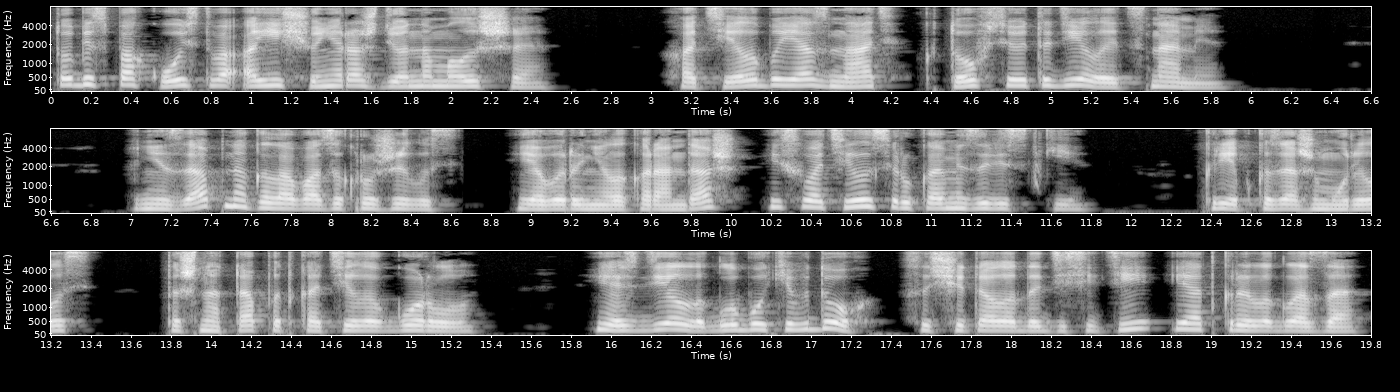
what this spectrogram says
то беспокойство о еще нерожденном малыше. Хотела бы я знать, кто все это делает с нами. Внезапно голова закружилась. Я выронила карандаш и схватилась руками за виски. Крепко зажмурилась. Тошнота подкатила к горлу. Я сделала глубокий вдох, сосчитала до десяти и открыла глаза.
